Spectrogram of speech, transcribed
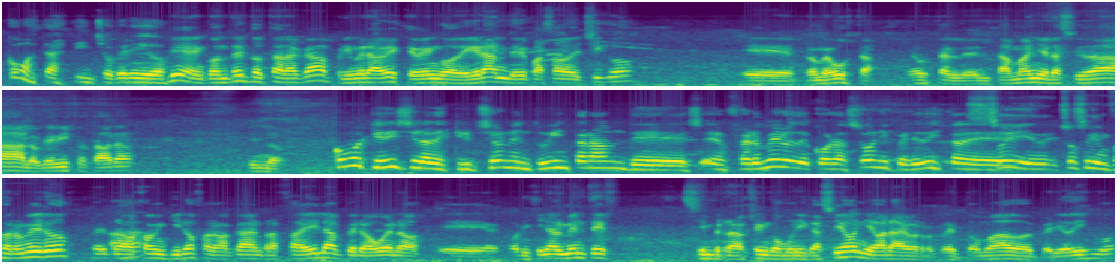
¿Cómo estás, Tincho, querido? Bien, contento de estar acá. Primera vez que vengo de grande, he pasado de chico. Eh, pero me gusta, me gusta el, el tamaño de la ciudad, lo que he visto hasta ahora. Lindo. ¿Cómo es que dice la descripción en tu Instagram de enfermero de corazón y periodista de... Soy, yo soy enfermero, he trabajado en quirófano acá en Rafaela, pero bueno, eh, originalmente siempre trabajé en comunicación y ahora he retomado el periodismo,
